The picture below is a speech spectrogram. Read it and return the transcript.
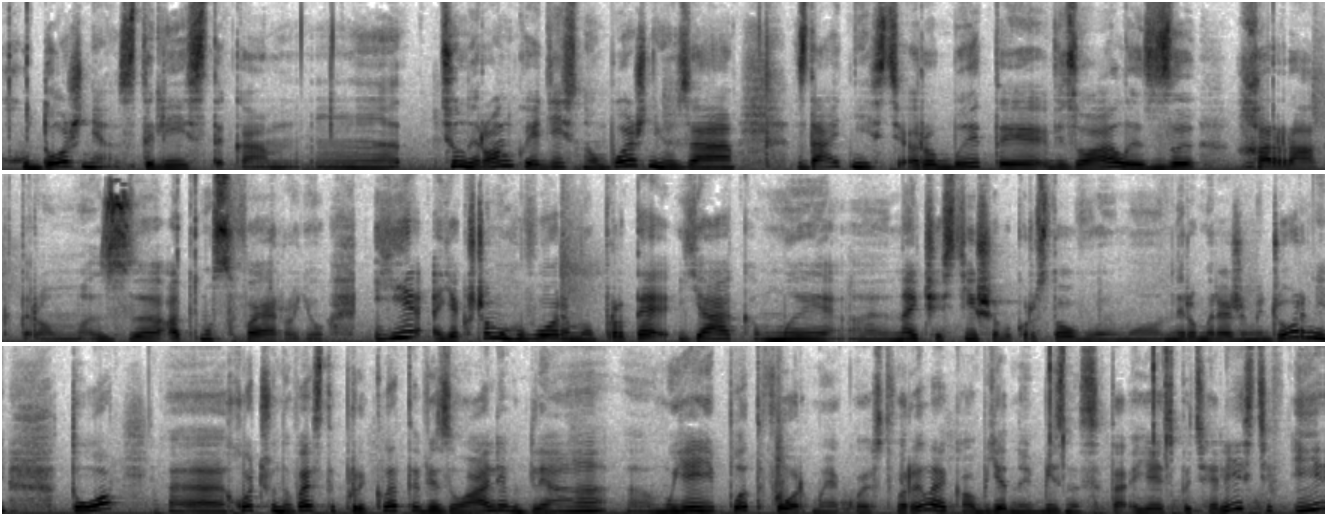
художня стилістика. Цю нейронку я дійсно обожнюю за здатність робити візуали з характером, з атмосферою. І якщо ми говоримо про те, як ми е, найчастіше використовуємо нейромережу Midjourney, то е, хочу навести приклад візуалів для е, моєї платформи, яку я створила, яка об'єднує бізнеси та ai спеціалістів. І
